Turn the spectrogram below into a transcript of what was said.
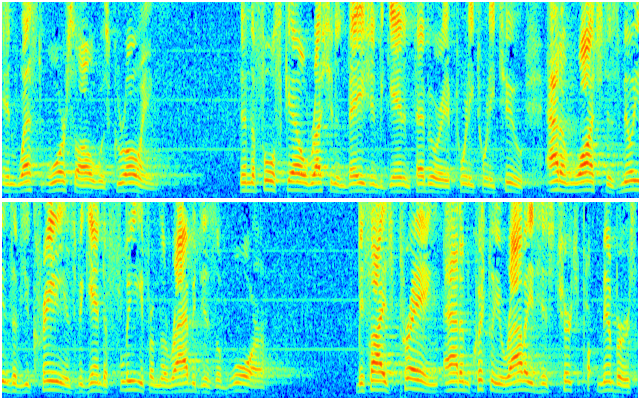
in West Warsaw was growing. Then the full scale Russian invasion began in February of 2022. Adam watched as millions of Ukrainians began to flee from the ravages of war. Besides praying, Adam quickly rallied his church members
